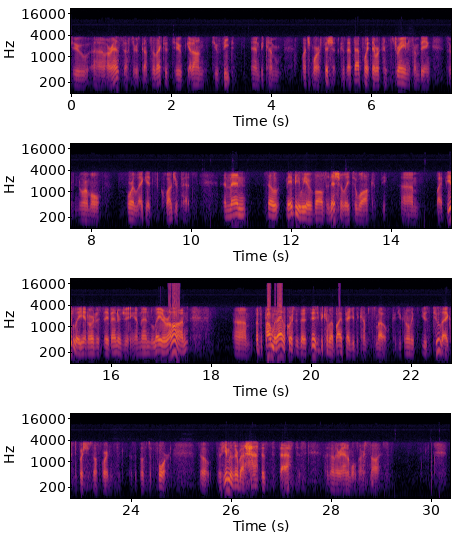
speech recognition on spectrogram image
to, uh, our ancestors got selected to get on two feet and become much more efficient. Because at that point they were constrained from being sort of normal four-legged quadrupeds. And then, so maybe we evolved initially to walk um, bipedally in order to save energy. And then later on, um, but the problem with that, of course, is that as soon as you become a biped, you become slow because you can only use two legs to push yourself forward as opposed to four. So, so humans are about half as fast as, as other animals our size.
